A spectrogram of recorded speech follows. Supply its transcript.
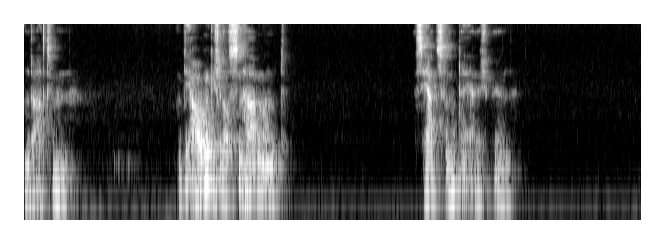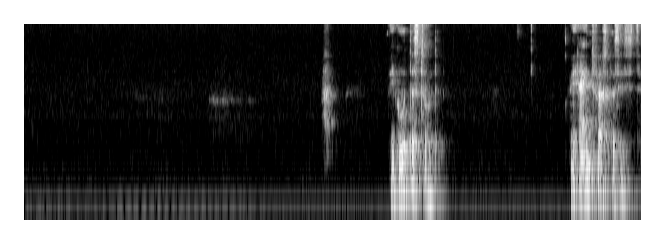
Und atmen. Und die Augen geschlossen haben und das Herz von Mutter Erde spüren. Wie gut das tut wie einfach das ist.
